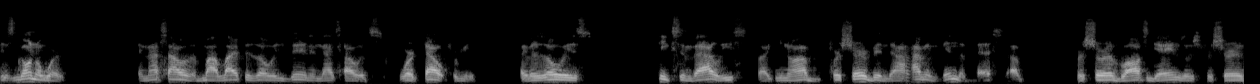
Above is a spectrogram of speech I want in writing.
it's gonna work. And that's how my life has always been, and that's how it's worked out for me. Like there's always peaks and valleys. Like you know, I've for sure been. I haven't been the best. I've for sure have lost games. There's for sure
